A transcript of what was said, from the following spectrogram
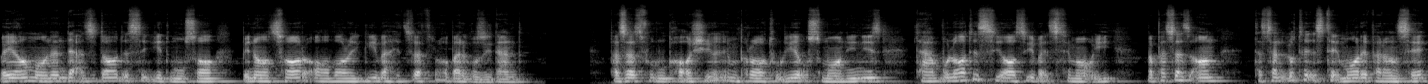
و یا مانند ازداد سید موسا به ناچار آوارگی و هجرت را برگزیدند. پس از فروپاشی امپراتوری عثمانی نیز تحولات سیاسی و اجتماعی و پس از آن تسلط استعمار فرانسه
